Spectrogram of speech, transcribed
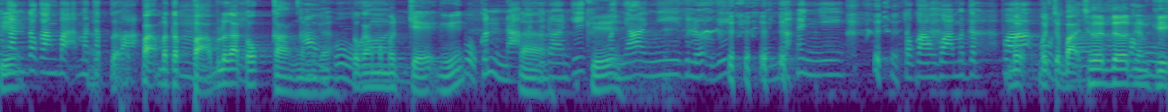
Kan tukang Pak metepak. Pak metepak, boleh gak tokang kan, Oh, kan? oh. tukang memecek. Oh kena Nah, panjenengan ki penyanyi kelo ki penyanyi tukang Pak metepak. Me- oh, jelen kan ki.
